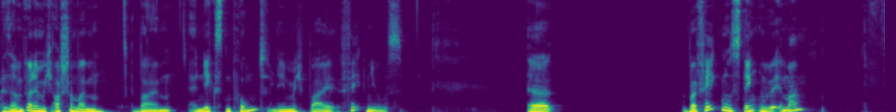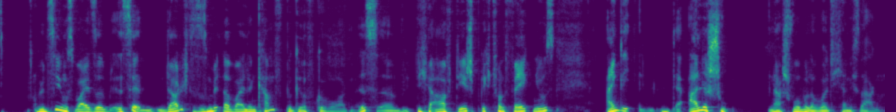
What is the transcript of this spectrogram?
Also sind wir nämlich auch schon beim, beim nächsten Punkt, nämlich bei Fake News. Äh, bei Fake News denken wir immer, beziehungsweise ist ja dadurch, dass es mittlerweile ein Kampfbegriff geworden ist, äh, die AfD spricht von Fake News, eigentlich alle, Schu na, Schwurbler wollte ich ja nicht sagen,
